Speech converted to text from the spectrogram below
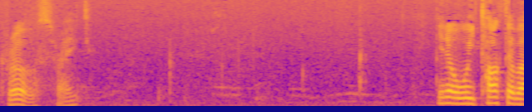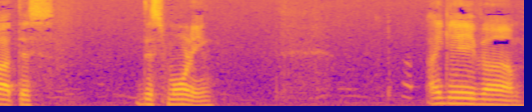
Grows, right? You know, we talked about this this morning. I gave um,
